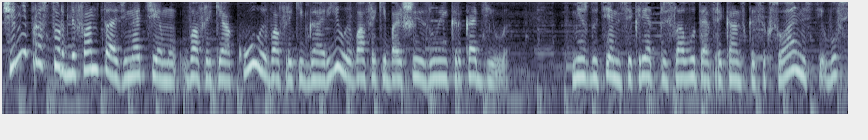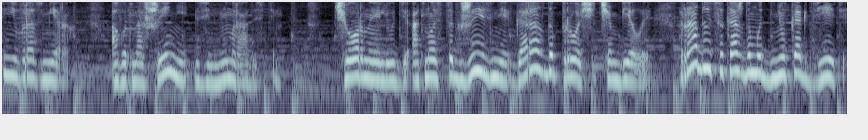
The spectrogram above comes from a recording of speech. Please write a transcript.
Чем не простор для фантазий на тему «в Африке акулы», «в Африке гориллы», «в Африке большие злые крокодилы»? Между тем, секрет пресловутой африканской сексуальности вовсе не в размерах, а в отношении к земным радостям. Черные люди относятся к жизни гораздо проще, чем белые. Радуются каждому дню, как дети,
